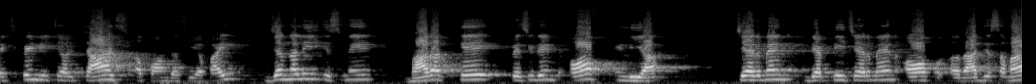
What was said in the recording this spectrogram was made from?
expenditure charge upon the CFI generally इसमें भारत के president of India chairman deputy chairman of Rajya Sabha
